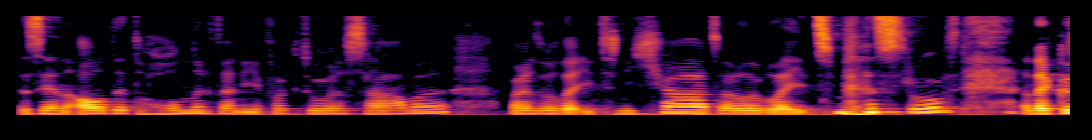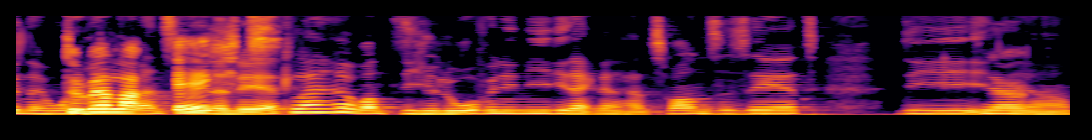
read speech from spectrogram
zijn altijd 101 factoren samen, waardoor dat iets niet gaat, waardoor dat iets misloopt. En dat kunnen gewoon Terwijl mensen echt- binnen uitleggen, want die geloven je niet, die denken dat het zwansen bent. Die, Ja. ja.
